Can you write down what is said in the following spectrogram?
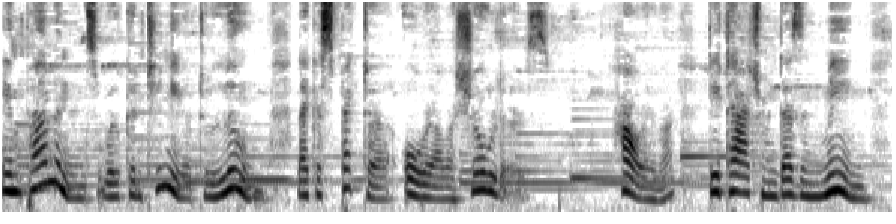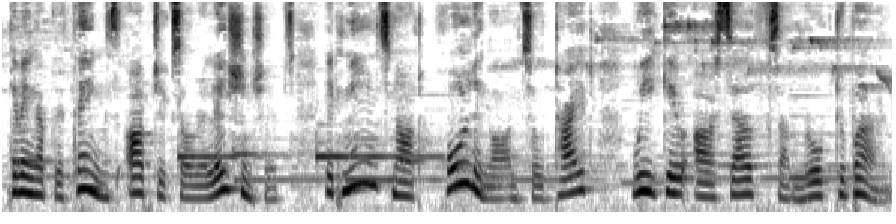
impermanence will continue to loom like a specter over our shoulders. However, detachment doesn't mean giving up the things, objects, or relationships. It means not holding on so tight we give ourselves some rope to burn.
